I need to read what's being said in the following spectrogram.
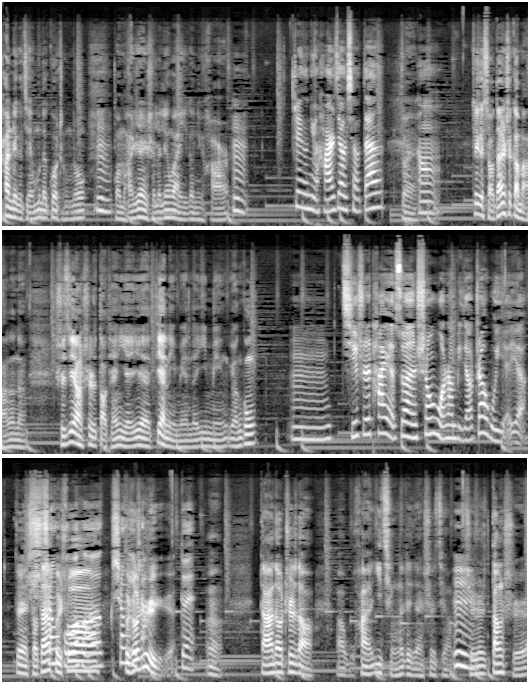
看这个节目的过程中，嗯。我们还认识了另外一个女孩儿。嗯，这个女孩叫小丹。对，嗯。这个小丹是干嘛的呢？实际上是岛田爷爷店里面的一名员工。嗯，其实他也算生活上比较照顾爷爷，对，小丹会说会说日语，对，嗯，大家都知道啊、呃武汉疫情的这件事情。嗯。其实当时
